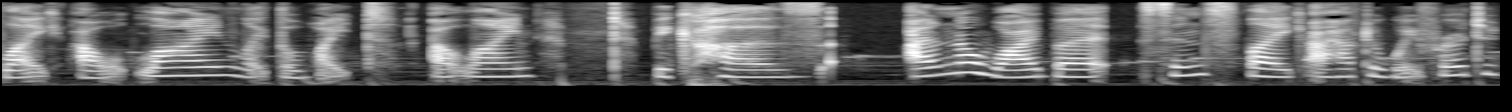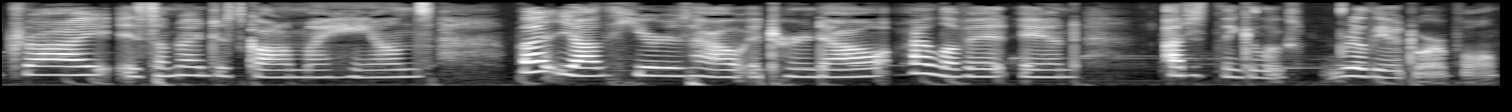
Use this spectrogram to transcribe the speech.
like outline, like the white outline, because I don't know why, but since like I have to wait for it to dry, it sometimes just got on my hands. But yeah, here is how it turned out. I love it and I just think it looks really adorable.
